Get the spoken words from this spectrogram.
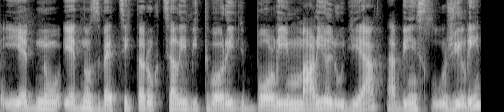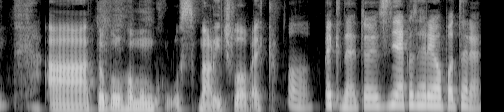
Jednu, jednu z vecí, ktorú chceli vytvoriť, boli malí ľudia, aby im slúžili a to bol homunculus, malý človek. O, pekné, to je znie ako z Harryho Pottera,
